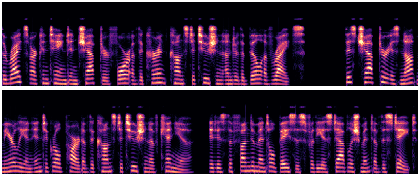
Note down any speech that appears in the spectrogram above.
The rights are contained in Chapter 4 of the current Constitution under the Bill of Rights. This chapter is not merely an integral part of the Constitution of Kenya, it is the fundamental basis for the establishment of the state.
